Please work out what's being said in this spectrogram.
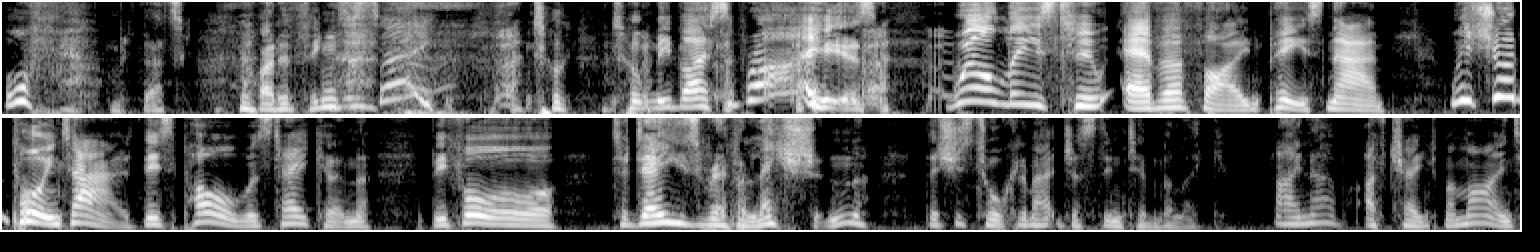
Oof, I mean, that's quite a thing to say. took, took me by surprise. Will these two ever find peace? Now, we should point out this poll was taken before today's revelation that she's talking about Justin Timberlake. I know, I've changed my mind.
